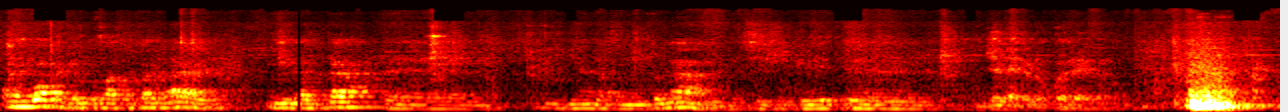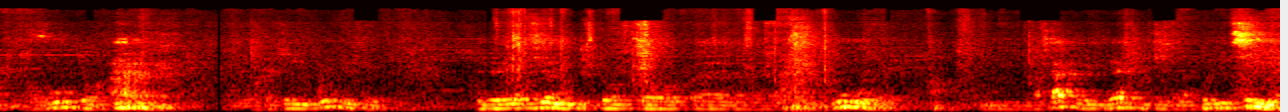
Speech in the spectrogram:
ogni volta che ho provato a parlare in realtà eh, mi è andata molto male, nel senso che eh, In genere lo querelano. ho avuto in occasioni pubbliche delle reazioni piuttosto eh, dure da parte dei vertici della polizia,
